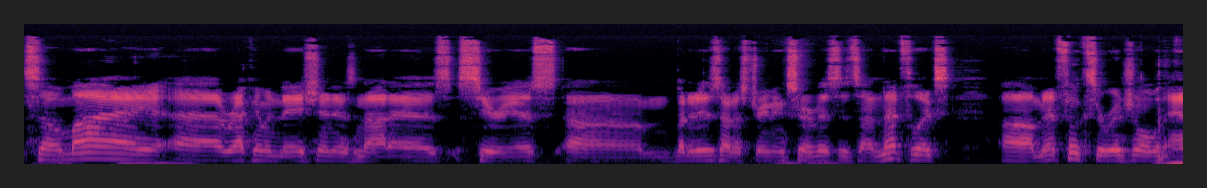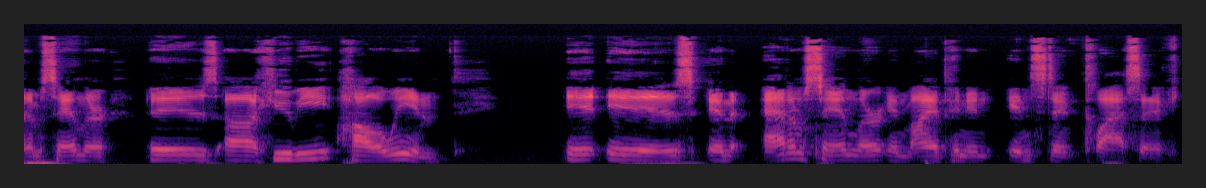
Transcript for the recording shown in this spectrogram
so my uh, recommendation is not as serious, um, but it is on a streaming service. It's on Netflix. Um, Netflix original with Adam Sandler is uh, Hubie Halloween. It is an Adam Sandler, in my opinion, instant classic.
